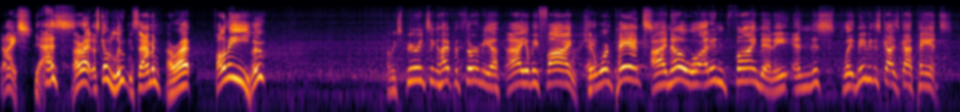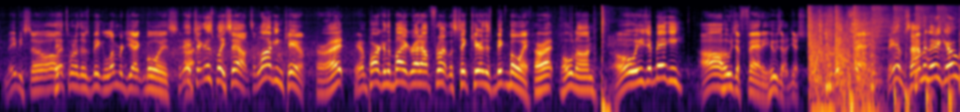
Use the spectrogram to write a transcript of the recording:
Nice. Yes. All right, let's go looting, Simon. All right. Follow me. Loot. I'm experiencing hypothermia. Ah, you'll be fine. Should have worn pants. I know. Well, I didn't find any, and this place. Maybe this guy's got pants. Maybe so. Oh, that's one of those big lumberjack boys. Hey, check this place out. It's a logging camp. All right. Here, I'm parking the bike right out front. Let's take care of this big boy. All right. Hold on. Oh, he's a biggie. Oh, who's a fatty? Who's a just big fatty? Bam, Simon. There you go.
